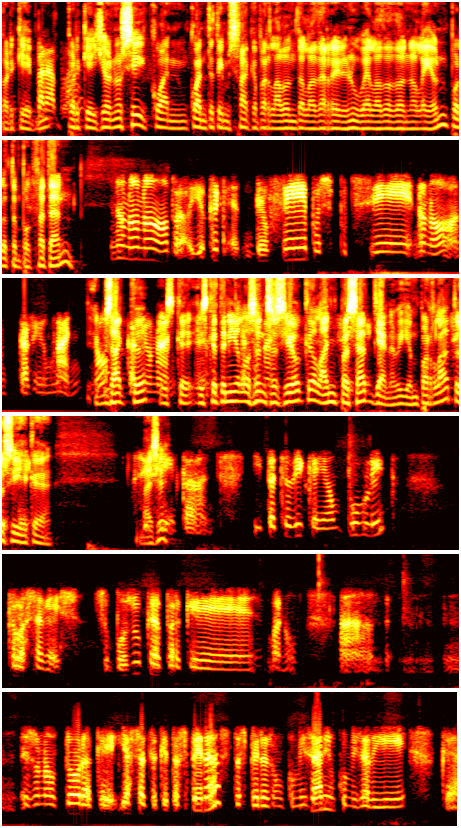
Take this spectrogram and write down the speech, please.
Perquè, imparable. eh? perquè jo no sé quan, quant temps fa que parlàvem de la darrera novel·la de Donna León, però tampoc fa tant. No, no, no, però jo crec que deu fer, doncs, potser, no, no, quasi un any, no? Exacte, Quasi un any, és que, és que tenia la Quasi sensació que l'any passat Sí, ja n'havíem parlat, o Sí, sigui sí. que... Vaja, Sí, sí, cada any. I t'haig de dir que hi ha un públic que la segueix. Suposo que perquè, bueno, eh, és una autora que ja saps a què t'esperes, t'esperes un comissari, un comissari que,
